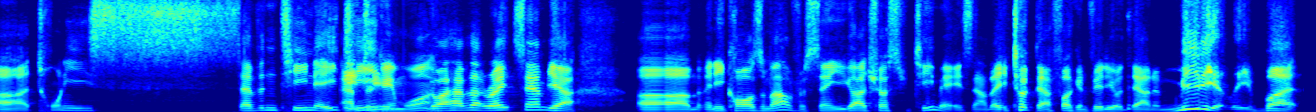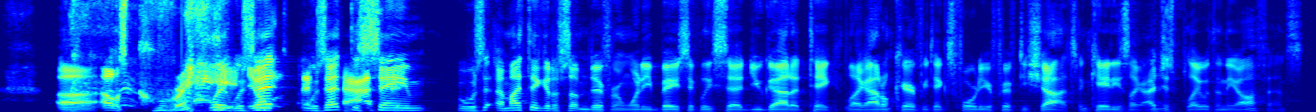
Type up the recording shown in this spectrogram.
uh, 2017, 18. After game one. Do I have that right, Sam? Yeah. Um, and he calls him out for saying you gotta trust your teammates. Now they took that fucking video down immediately, but uh, that was great. wait was It that was that the fantastic. Same? Was am I thinking of something different when he basically said you got to take like I don't care if he takes forty or fifty shots, and KD's like I just play within the offense.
